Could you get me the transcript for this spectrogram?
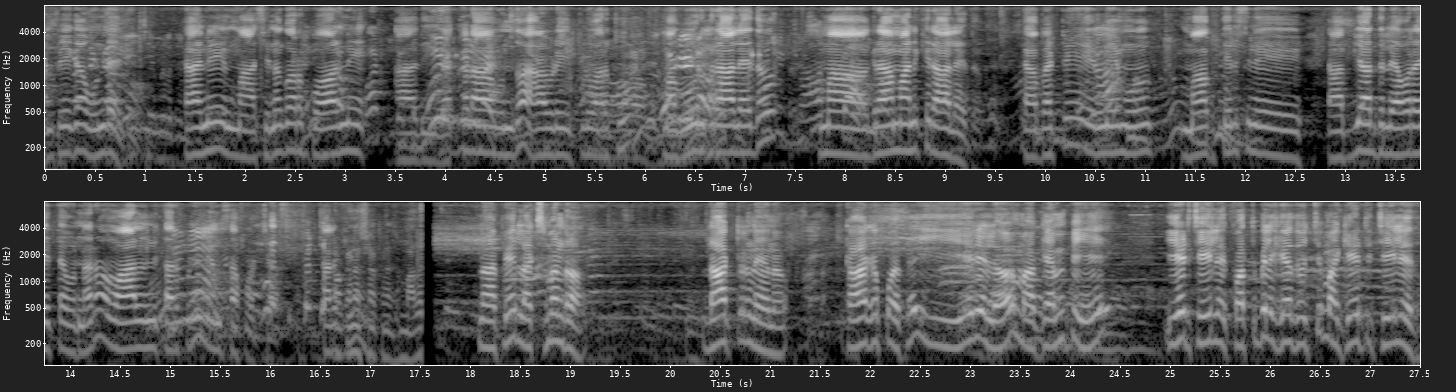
ఎంపీగా ఉండేది. కానీ మా చిన్నగొర కాలనీ అది ఎక్కడ ఉందో ఆవిడ ఇప్పుడు వరకు మా ఊరికి రాలేదు మా గ్రామానికి రాలేదు. కాబట్టి మేము మాకు తెలిసిన అభ్యర్థులు ఎవరైతే ఉన్నారో వాళ్ళని తరఫున మేము సపోర్ట్ చేస్తాం. నా పేరు లక్ష్మణరావు. డాక్టర్ నేను. కాకపోతే ఈ ఏరియాలో మాకు ఎంపీ ఏటి చేయలేదు. కొత్త పిల్ల గేదె వచ్చి మాకు ఏటి చేయలేదు.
